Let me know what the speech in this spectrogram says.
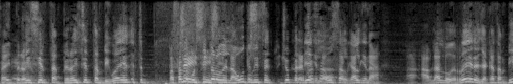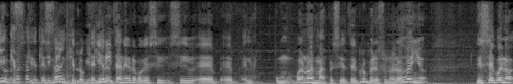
hay- pero hay cierta pero hay cierta ambigüedad Este- pasando Sí, por sí, título sí. de la U tú Es- dices yo esperaría que que en la U salga alguien a, a hablarlo de Herrera y acá también que, que, es que te zanjen lo que te quieran. limita, negro, porque si, si eh, eh, el- un- bueno, no es más presidente del club, pero es uno de los dueños, dice, bueno,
